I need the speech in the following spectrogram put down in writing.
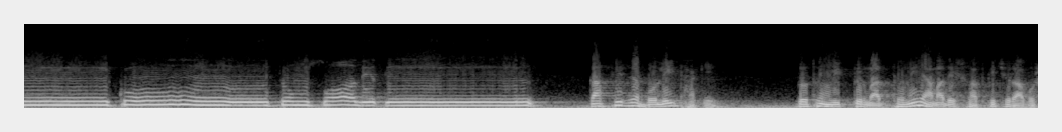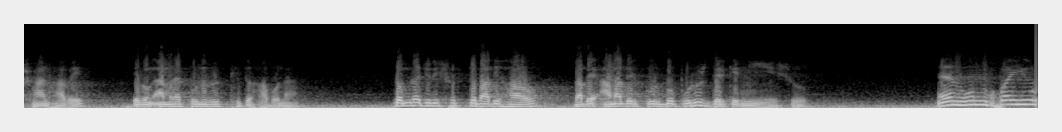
إن كنتم صادقين কাফিররা বলেই থাকে প্রথম মৃত্যুর মাধ্যমে আমাদের সবকিছুর অবসান হবে এবং আমরা পুনরুত্থিত হব না তোমরা যদি সত্যবাদী হও তবে আমাদের পূর্বপুরুষদেরকে নিয়ে এসো أهم خير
